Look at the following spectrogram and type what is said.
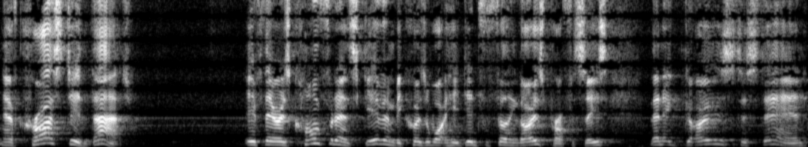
Now, if Christ did that, if there is confidence given because of what he did fulfilling those prophecies, then it goes to stand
